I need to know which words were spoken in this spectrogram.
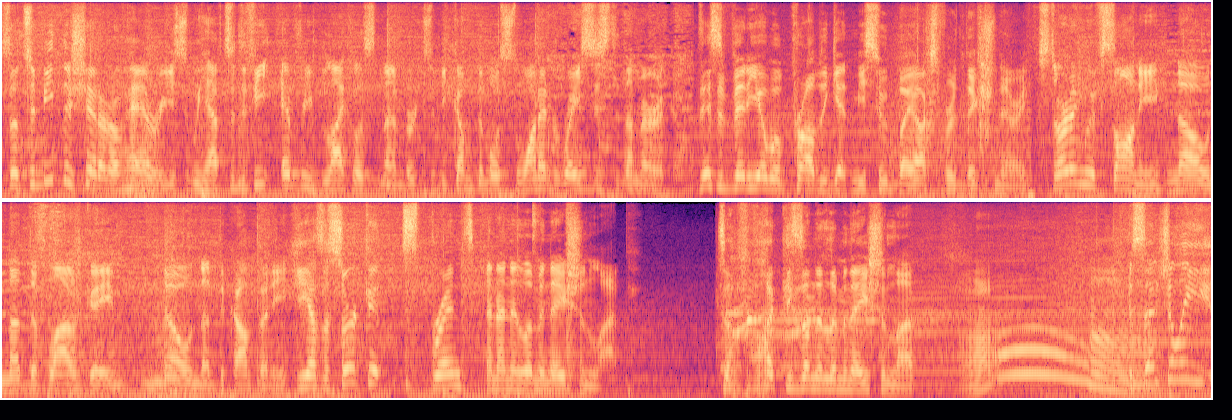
So to beat the shit out of Harry's, we have to defeat every Blacklist member to become the most wanted racist in America. This video will probably get me sued by Oxford Dictionary. Starting with Sonny, no, not the Flash game, no, not the company. He has a circuit, sprint, and an elimination lap. The fuck is an elimination lap? Oh. Essentially,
